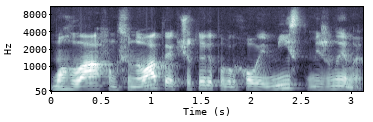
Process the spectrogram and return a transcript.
могла функціонувати як чотириповерховий міст між ними.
